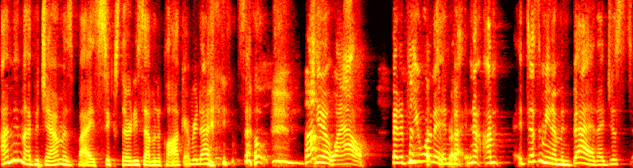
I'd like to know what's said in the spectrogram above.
I'm in my pajamas by 6 30, 7 o'clock every night. so, you know, wow. But if you want to invite, no, I'm, it doesn't mean I'm in bed. I just,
